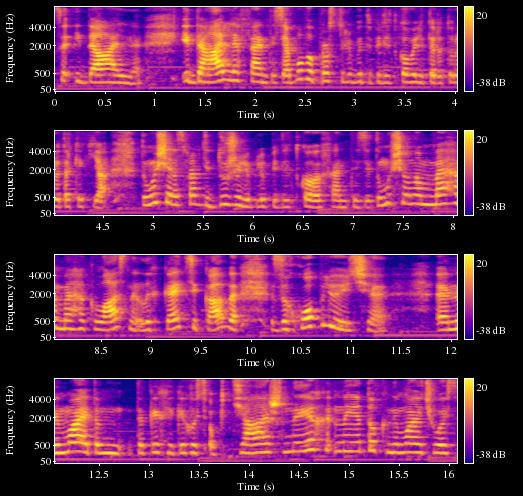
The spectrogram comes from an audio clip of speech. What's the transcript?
це ідеальне, ідеальне фентезі, або ви просто любите підліткову літературу, так як я. Тому що я насправді дуже люблю підліткове фентезі, тому що воно мега-мега класне, легке, цікаве, захоплююче. Е, Немає там таких якихось обтяжних ниток, немає чогось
